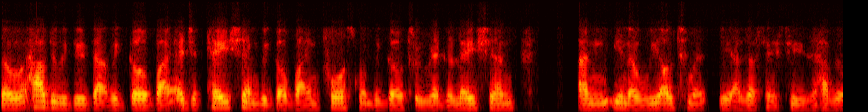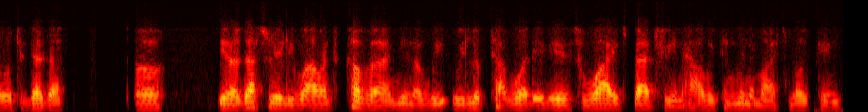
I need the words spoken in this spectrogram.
So how do we do that? We go by education, we go by enforcement, we go through regulation, and you know we ultimately, as I say, see have it all together. So you know that's really what I want to cover. And you know we we looked at what it is, why it's bad for you, and how we can minimize smoking.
